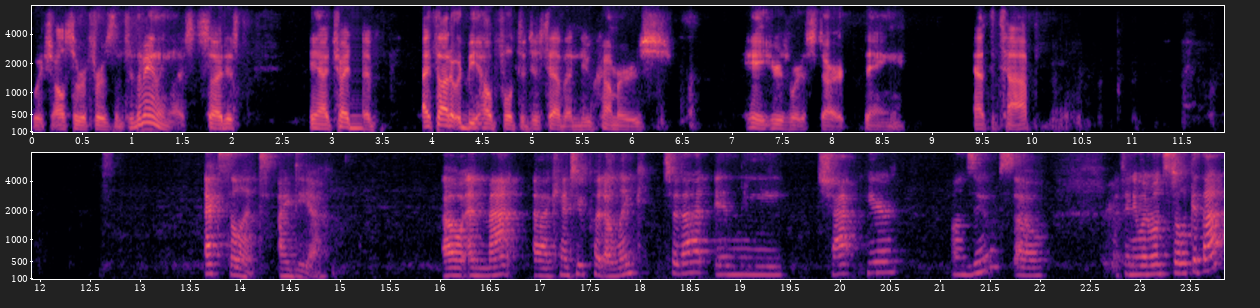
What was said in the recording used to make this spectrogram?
which also refers them to the mailing list. So I just, yeah, I tried to, I thought it would be helpful to just have a newcomers, hey, here's where to start thing at the top. Excellent idea. Oh, and Matt, uh, can't you put a link to that in the chat here on Zoom? So if anyone wants to look at that,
